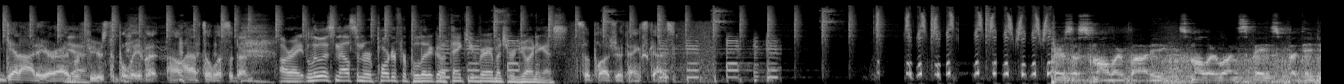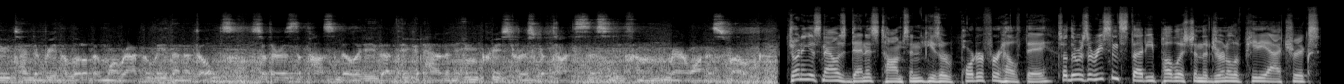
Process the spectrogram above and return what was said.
Get out of here. I yeah. refuse to believe it. I'll have to listen in. all right. Louis Nelson, reporter for Politico. Thank you very much for joining us. It's a pleasure. Thanks, guys. There's a smaller body, smaller lung space, but they do tend to breathe a little bit more rapidly than adults. So there is the possibility that they could have an increased risk of toxicity from marijuana smoke. Joining us now is Dennis Thompson. He's a reporter for HealthDay. So there was a recent study published in the Journal of Pediatrics,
